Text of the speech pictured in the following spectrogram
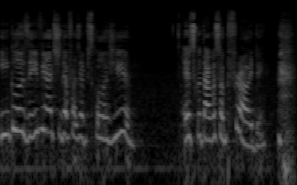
Inclusive, antes de eu fazer psicologia, eu escutava sobre Freud.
